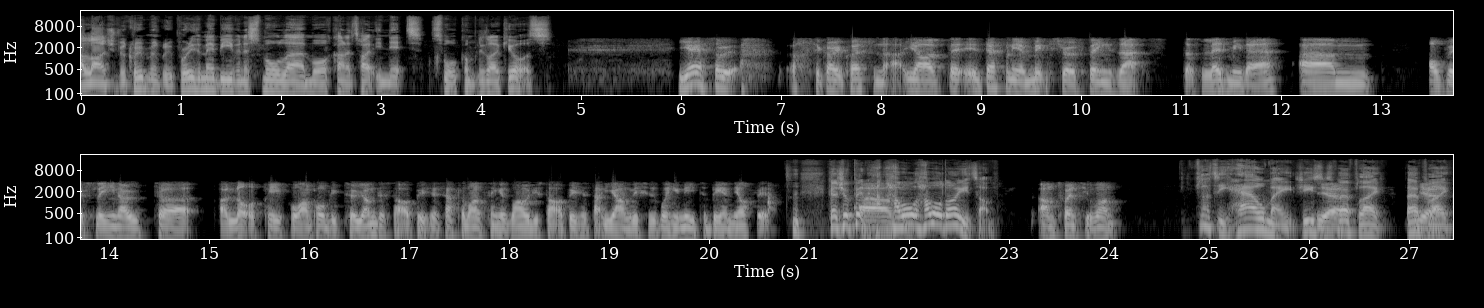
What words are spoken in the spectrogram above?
a large recruitment group, or even maybe even a smaller, more kind of tightly knit small company like yours? Yeah, so oh, it's a great question. Uh, you know, it's definitely a mixture of things that that's led me there. Um, obviously, you know, to a lot of people, I'm probably too young to start a business. That's the one thing is why would you start a business that young? This is when you need to be in the office. Because you're a bit, um, how old? How old are you, Tom? I'm 21. Bloody hell, mate! Jesus, yeah. fair play, fair yeah. play.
